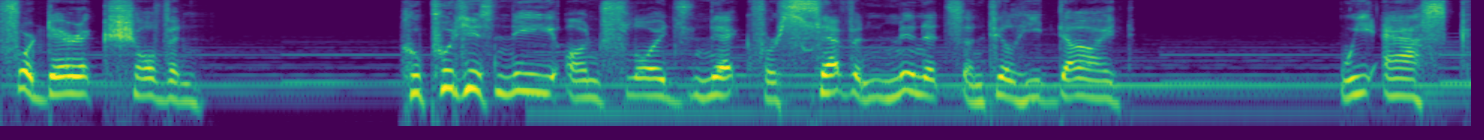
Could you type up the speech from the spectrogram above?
For Derek Chauvin, who put his knee on Floyd's neck for seven minutes until he died, we ask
